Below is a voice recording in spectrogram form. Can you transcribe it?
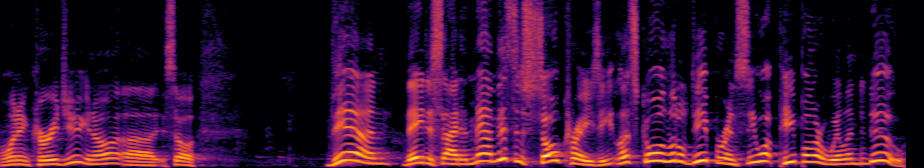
I want to encourage you, you know. Uh, so then they decided, man, this is so crazy. Let's go a little deeper and see what people are willing to do.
